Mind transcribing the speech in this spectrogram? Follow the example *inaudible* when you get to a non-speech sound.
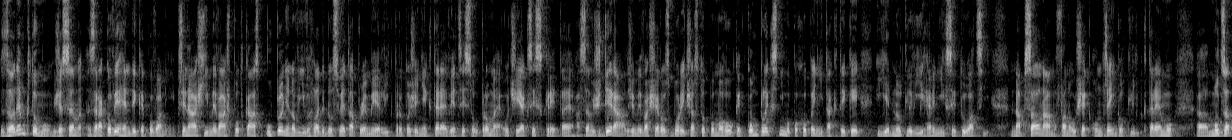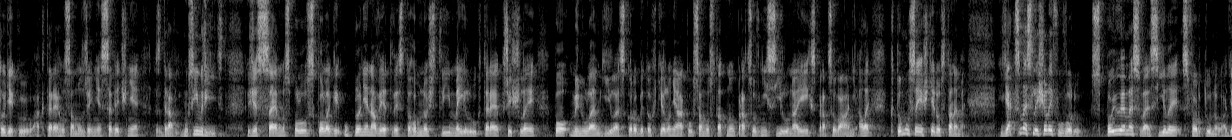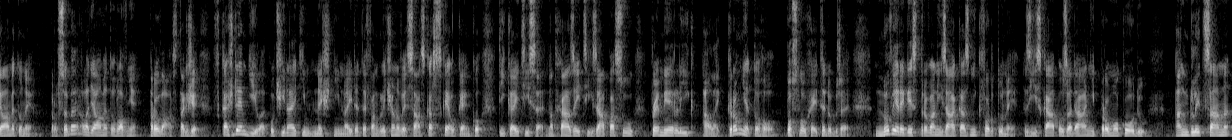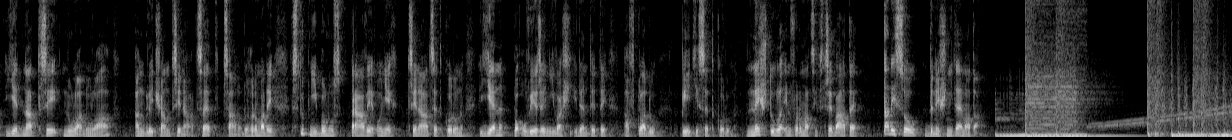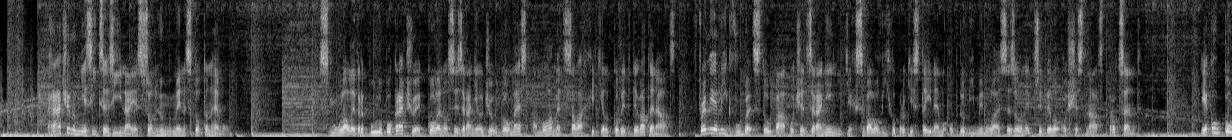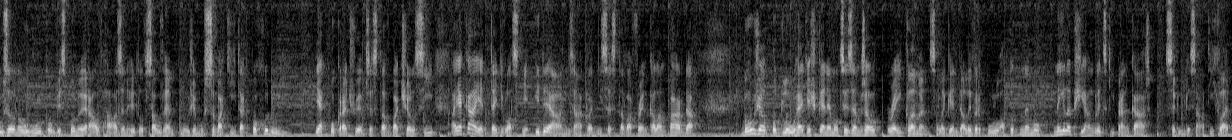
Vzhledem k tomu, že jsem zrakově handicapovaný, přináší mi váš podcast úplně nový vhled do světa Premier League, protože některé věci jsou pro mé oči jaksi skryté a jsem vždy rád, že mi vaše rozbory často pomohou ke komplexnímu pochopení taktiky jednotlivých herních situací. Napsal nám fanoušek Ondřej Gottlieb, kterému eh, moc za to děkuju a kterého samozřejmě srdečně zdraví. Musím říct, že jsem spolu s kolegy úplně na větvi z toho množství mailů, které přišly po minulém díle. Skoro by to chtělo nějakou samostatnou pracovní pracovní sílu na jejich zpracování, ale k tomu se ještě dostaneme. Jak jsme slyšeli v úvodu, spojujeme své síly s fortunou a děláme to nejen pro sebe, ale děláme to hlavně pro vás. Takže v každém díle, počínaje tím dnešním, najdete v Angličanově sáskařské okénko týkající se nadcházejících zápasů Premier League, ale kromě toho, poslouchejte dobře, nově registrovaný zákazník Fortuny získá po zadání promokódu Anglican 1300 Angličan 1300, psáno dohromady, vstupní bonus právě o něch 1300 korun jen po ověření vaší identity a vkladu 500 korun. Než tuhle informaci vstřebáte, tady jsou dnešní témata. Hráčem měsíce října je Son Heung-min z Tottenhamu. Smůla Liverpoolu pokračuje, koleno si zranil Joe Gomez a Mohamed Salah chytil COVID-19. V Premier League vůbec stoupá počet zranění, těch svalových oproti stejnému období minulé sezóny přibylo o 16%. Jakou kouzelnou hůlkou disponuje Ralph Hasenhüttl v Southamptonu, že mu svatí tak pochodují? Jak pokračuje přestavba Chelsea a jaká je teď vlastně ideální základní sestava Franka Lamparda? Bohužel po dlouhé těžké nemoci zemřel Ray Clemens, legenda Liverpoolu a Tottenhamu, nejlepší anglický brankář 70. let.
